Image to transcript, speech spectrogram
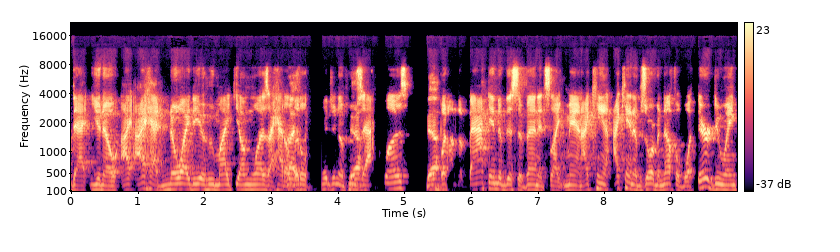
that you know i i had no idea who mike young was i had a right. little vision of who yeah. zach was yeah. But on the back end of this event, it's like, man, I can't I can't absorb enough of what they're doing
